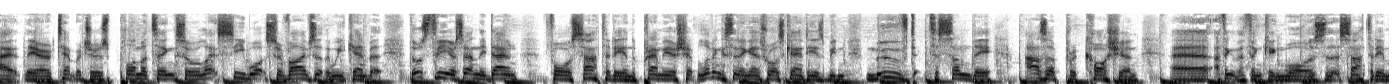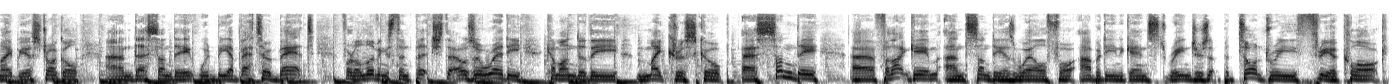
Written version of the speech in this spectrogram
out there. Temperatures plummeting. So let's see what survives at the weekend. But those three are certainly down for Saturday in the Premiership. Livingston against Ross County has been moved to Sunday as a precaution. Uh, I think the thinking was that Saturday might be a struggle and uh, Sunday would be a better bet for a Livingston pitch that has already come under the microscope. Uh, Sunday uh, for that game and Sunday as well for Aberdeen against Rangers at Pittodrie three o'clock,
